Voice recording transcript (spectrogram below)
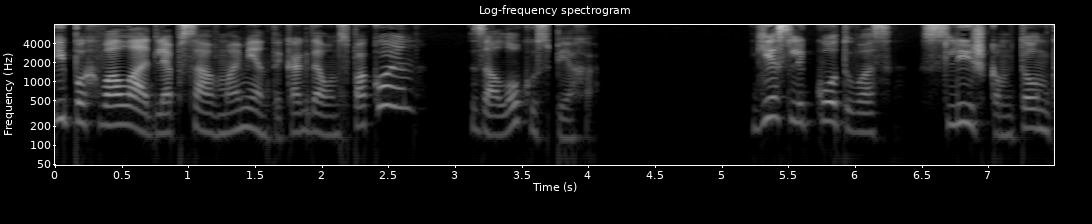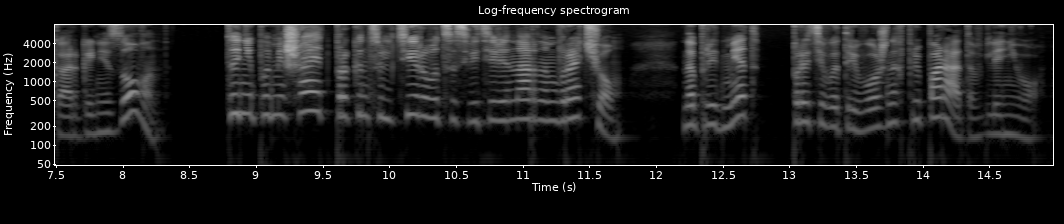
и похвала для пса в моменты, когда он спокоен – залог успеха. Если кот у вас слишком тонко организован, то не помешает проконсультироваться с ветеринарным врачом на предмет противотревожных препаратов для него.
